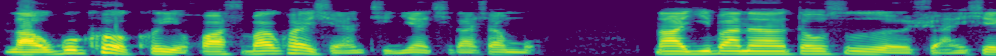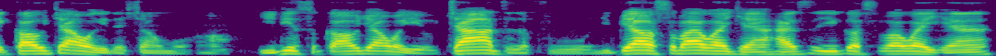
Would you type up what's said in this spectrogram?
老顾客可以花十八块钱体验其他项目。那一般呢都是选一些高价位的项目啊，一定是高价位有价值的服务，你不要十八块钱还是一个十八块钱，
